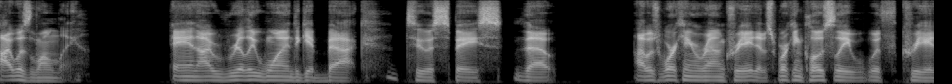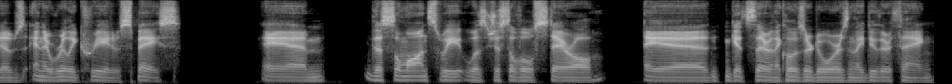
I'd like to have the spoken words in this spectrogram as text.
I was lonely. And I really wanted to get back to a space that I was working around creatives, working closely with creatives in a really creative space. And the salon suite was just a little sterile and gets there and they close their doors and they do their thing.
